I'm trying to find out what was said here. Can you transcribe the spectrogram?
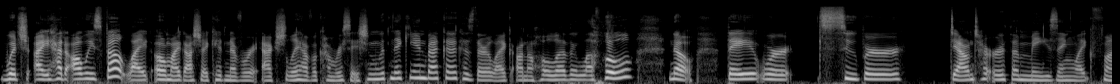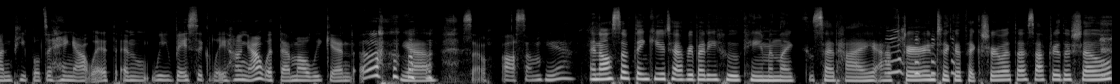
which I had always felt like, oh my gosh, I could never actually have a conversation with Nikki and Becca because they're like on a whole other level. No, they were super down to earth, amazing, like fun people to hang out with. And we basically hung out with them all weekend. Yeah. so awesome. Yeah. And also thank you to everybody who came and like said hi after and took a picture with us after the show.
